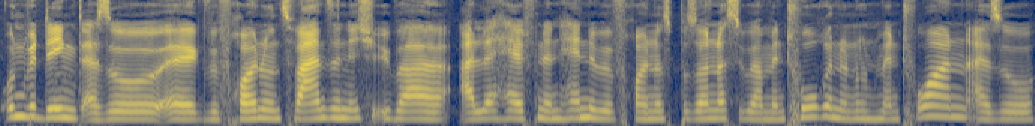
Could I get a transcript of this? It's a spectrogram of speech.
Unbedingt. Also äh, wir freuen uns wahnsinnig über alle helfenden Hände. Wir freuen uns besonders über Mentorinnen und Mentoren, also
